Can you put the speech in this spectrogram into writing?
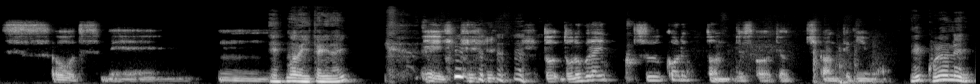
そうですね。うん。え、まだ言い足りない？ええ、ど、どのぐらい続かれたんですか？じゃあ、期間的には。え、これはね、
